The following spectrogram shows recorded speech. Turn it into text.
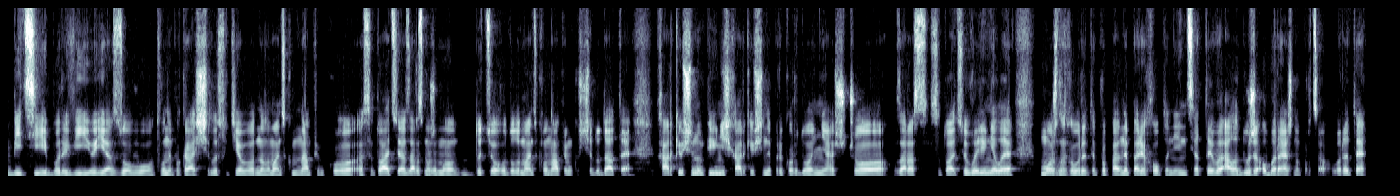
бійці Боревію і Азову. От вони покращили суттєво на Лиманському напрямку е, ситуацію. А зараз можемо до цього до Лиманського напрямку ще додати Харківщину, північ Харківщини, прикордоння. Що зараз ситуацію вирівняли. Можна говорити про певне перехоплення ініціативи, але дуже обережно про це говорити.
